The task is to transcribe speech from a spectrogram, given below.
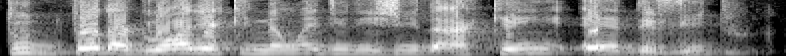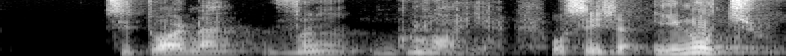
Tudo, toda a glória que não é dirigida a quem é devido se torna vanglória, ou seja, inútil,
